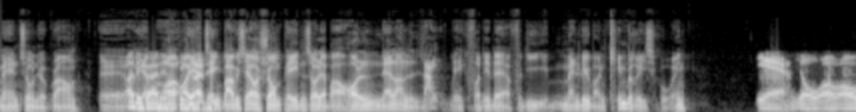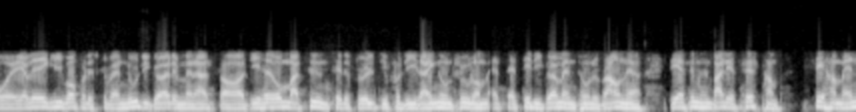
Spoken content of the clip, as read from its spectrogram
med Antonio Brown. Øh, Og det gør jeg, det, Og, og jeg det. tænkte bare, hvis jeg var Sean Payton, så ville jeg bare holde nalleren langt væk fra det der, fordi man løber en kæmpe risiko, ikke? Ja, jo, og, og øh, jeg ved ikke lige, hvorfor det skal være nu, de gør det, men altså, de havde åbenbart tiden til det, følte de, fordi der er ikke nogen tvivl om, at, at det, de gør med Antonio Brown her, det er simpelthen bare lige at teste ham, se ham an,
